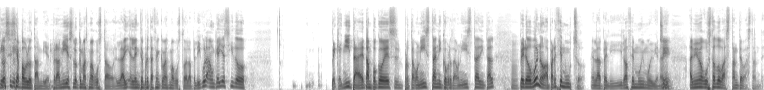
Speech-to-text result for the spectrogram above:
no sé si a Pablo también, pero a mí es lo que más me ha gustado, la, la interpretación que más me ha gustado de la película, aunque haya sido pequeñita, ¿eh? Tampoco es protagonista, ni coprotagonista, ni tal. Hmm. Pero bueno, aparece mucho en la peli y lo hace muy, muy bien. A, Sí. mí, a mí me ha gustado bastante, bastante.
